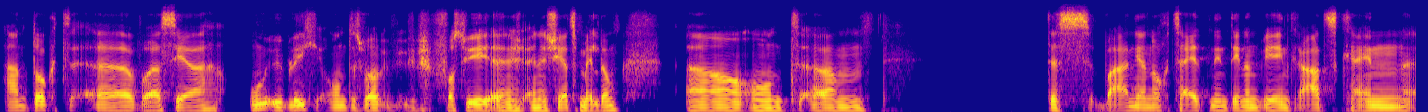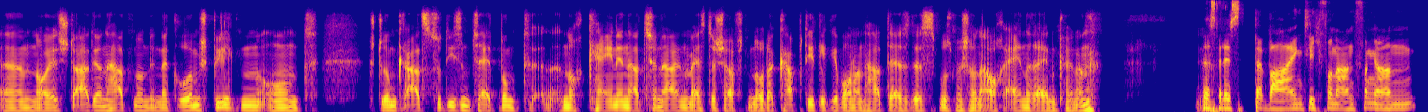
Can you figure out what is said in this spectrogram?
andockt, äh, war sehr unüblich und es war fast wie eine, eine Scherzmeldung. Äh, und ähm, das waren ja noch Zeiten, in denen wir in Graz kein äh, neues Stadion hatten und in der Grum spielten und Sturm Graz zu diesem Zeitpunkt äh, noch keine nationalen Meisterschaften oder Cup-Titel gewonnen hatte. Also das muss man schon auch einreihen können. Das heißt, da war eigentlich von Anfang an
